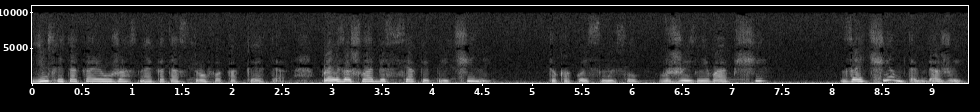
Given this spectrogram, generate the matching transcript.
Если такая ужасная катастрофа, как эта, произошла без всякой причины, то какой смысл в жизни вообще? Зачем тогда жить?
